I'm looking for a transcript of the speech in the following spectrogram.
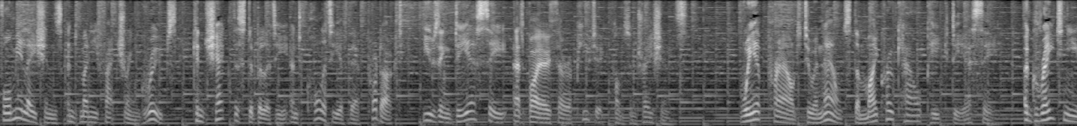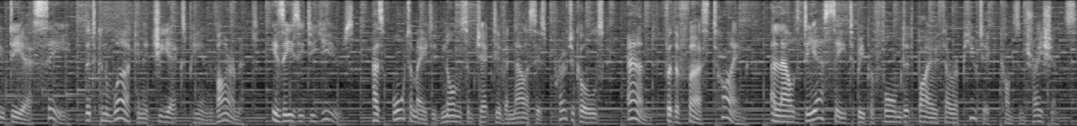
formulations and manufacturing groups can check the stability and quality of their product using DSC at biotherapeutic concentrations. We are proud to announce the MicroCal PEAQ DSC, a great new DSC that can work in a GXP environment, is easy to use, has automated non-subjective analysis protocols, and, for the first time, allows DSC to be performed at biotherapeutic concentrations.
